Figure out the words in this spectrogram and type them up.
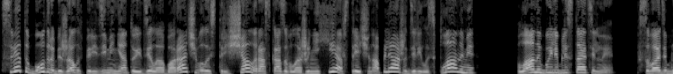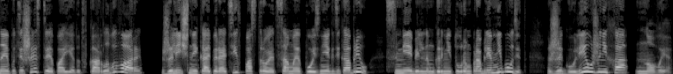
Света бодро бежала впереди меня, то и дело оборачивалась, трещала, рассказывала о женихе, о встрече на пляже, делилась планами. Планы были блистательные. В свадебное путешествие поедут в Карловы Вары. Жилищный кооператив построят самое позднее к декабрю. С мебельным гарнитуром проблем не будет. «Жигули» у жениха новые.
